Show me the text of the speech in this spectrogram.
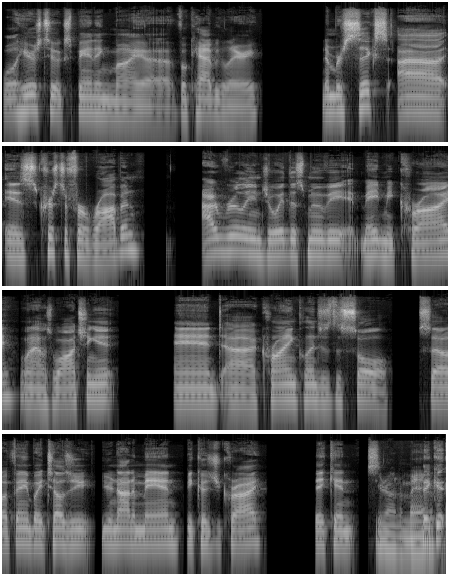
Well, here's to expanding my uh, vocabulary. Number six uh, is Christopher Robin. I really enjoyed this movie. It made me cry when I was watching it, and uh, crying cleanses the soul. So if anybody tells you you're not a man because you cry, they can You're not a man. they can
